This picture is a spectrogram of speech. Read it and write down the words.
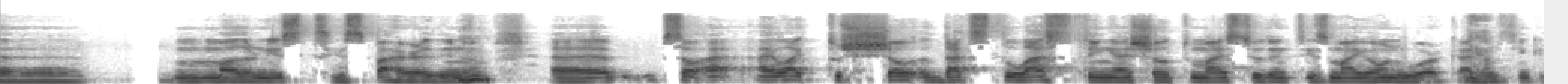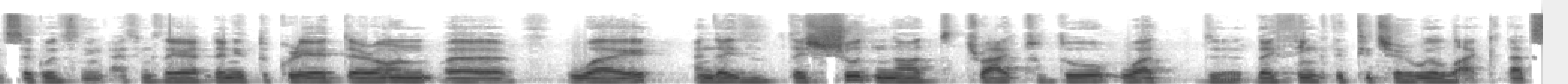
uh, modernist inspired you know. Mm-hmm. uh, so I, I, like to show that's the last thing i show to my students is my own work. I don't think it's a good thing. I think they they need to create their own uh, way and they they should not try to do what the, they think the teacher will like that's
